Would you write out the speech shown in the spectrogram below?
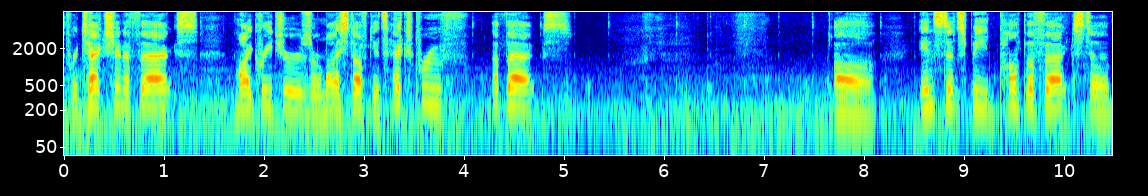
protection effects, my creatures or my stuff gets hexproof effects, uh, instant speed pump effects to,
